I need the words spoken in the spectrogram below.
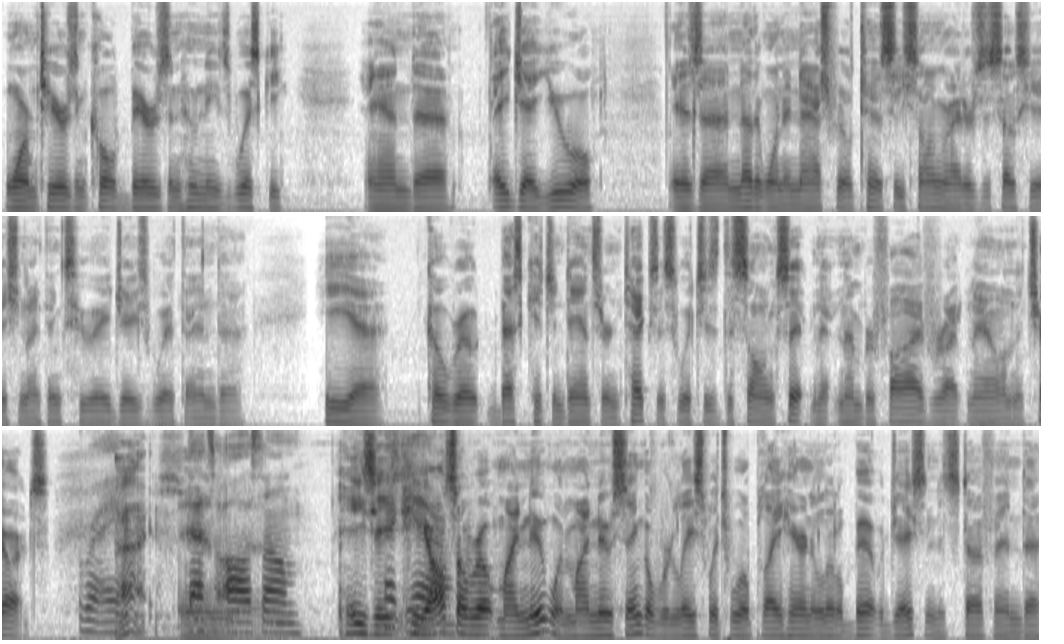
"Warm Tears and Cold Beers" and "Who Needs Whiskey," and uh, AJ Ewell is uh, another one in Nashville, Tennessee Songwriters Association. I think's who AJ's with, and uh, he uh, co-wrote "Best Kitchen Dancer in Texas," which is the song sitting at number five right now on the charts. Right. Nice. That's And, uh, awesome. He's, he's Heck he also wrote my new one, my new single release, which we'll play here in a little bit with Jason and stuff, and uh,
